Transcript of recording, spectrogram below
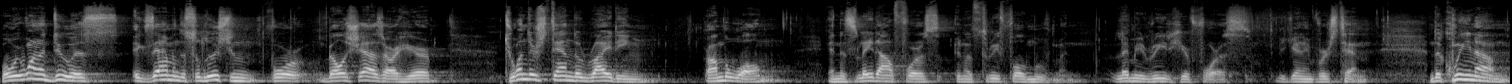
What we want to do is examine the solution for Belshazzar here to understand the writing on the wall, and it's laid out for us in a threefold movement. Let me read here for us, beginning verse 10. The queen, um,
